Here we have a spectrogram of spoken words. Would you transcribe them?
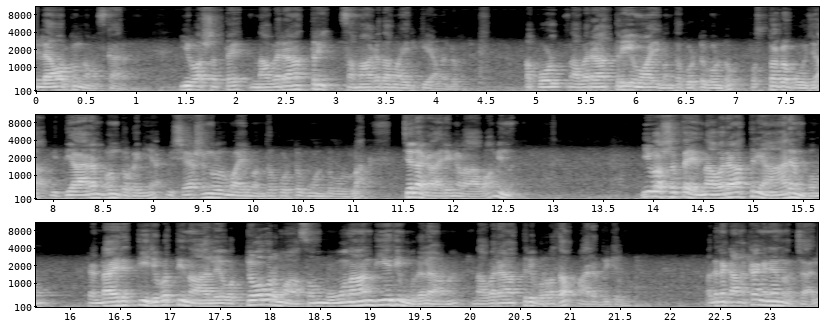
എല്ലാവർക്കും നമസ്കാരം. ഈ വർഷത്തെ നവരാത്രി സമാഗതമായിരിക്കുകയാണല്ലോ. അപ്പോൾ നവരാത്രിയുമായി ബന്ധപ്പെട്ടുകൊണ്ടും പുസ്തകപൂജ വിദ്യാരംഭം തുടങ്ങിയ വിശേഷങ്ങളുമായി ബന്ധപ്പെട്ടുകൊണ്ടുമുള്ള ചില കാര്യങ്ങളാവാം ഇന്ന്. ഈ വർഷത്തെ നവരാത്രി ആരംഭം രണ്ടായിരത്തി ഇരുപത്തിനാല് ഒക്ടോബർ മാസം മൂന്നാം തീയതി മുതലാണ് നവരാത്രി വ്രതം ആരംഭിക്കുന്നത്. അതിന്റെ കണക്ക് എങ്ങനെയാണെന്ന് വെച്ചാൽ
